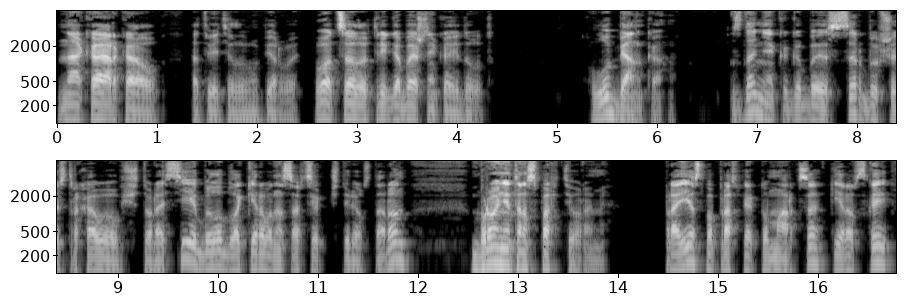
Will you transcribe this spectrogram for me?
«Накаркал», — ответил ему первый. «Вот целых три ГБшника идут». Лубянка. Здание КГБ СССР, бывшее страховое общество «Россия», было блокировано со всех четырех сторон бронетранспортерами. Проезд по проспекту Маркса, Кировской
